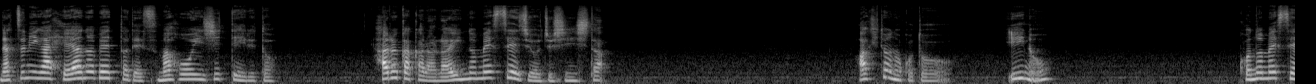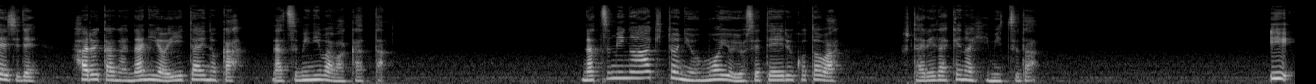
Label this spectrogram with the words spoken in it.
夏美が部屋のベッドでスマホをいじっていると、はるかから LINE のメッセージを受信した。アキトのこと、いいの？このメッセージで、はるかが何を言いたいのか、夏美には分かった。夏美がアキトに思いを寄せていることは、二人だけの秘密だ。いい。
